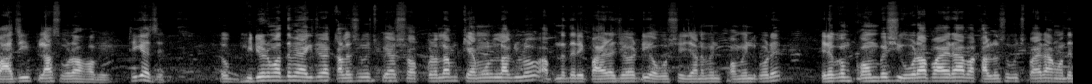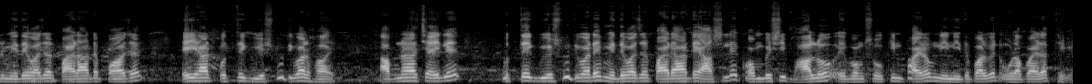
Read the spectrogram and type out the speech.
বাজি প্লাস ওরা হবে। ঠিক আছে? তো ভিডিওর মাধ্যমে একজোড়া কালো সবুজ পেয়ার শখ করালাম। কেমন লাগল আপনাদের এই পায়রা জোড়াটি অবশ্যই জানাবেন কমেন্ট করে। এরকম কম বেশি ওড়া পায়রা বা কালো সবুজ পায়রা আমাদের মেদে বাজার পায়রা হাটে পাওয়া যায়। এই হাট প্রত্যেক বৃহস্পতিবার হয়। আপনারা চাইলে প্রত্যেক বৃহস্পতিবারে মেদেবাজার পায়রা হাটে আসলে কম বেশি ভালো এবং শৌখিন পায়রাও নিয়ে নিতে পারবেন ওরা পায়রার থেকে।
